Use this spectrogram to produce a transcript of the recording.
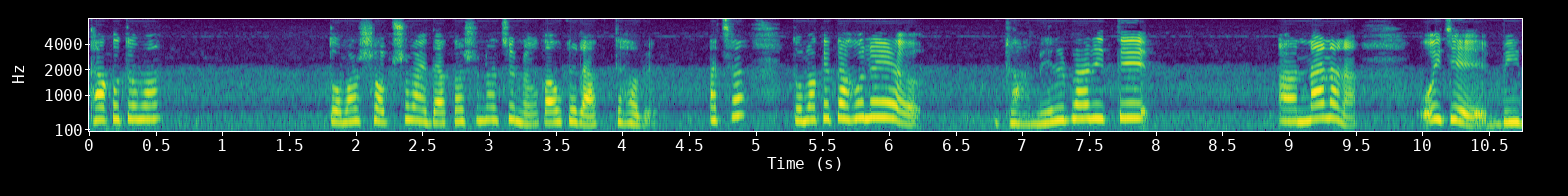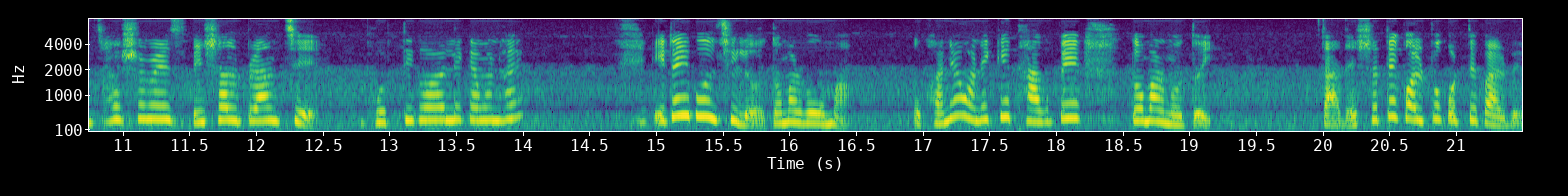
থাকো তো মা। তোমার সব সময় দেখাশোনার জন্য কাউকে রাখতে হবে। আচ্ছা তোমাকে তাহলে গ্রামের বাড়িতে না না না, ওই যে বৃদ্ধাশ্রমের স্পেশাল ব্রাঞ্চে ভর্তি করালে কেমন হয়? এটাই বলছিল তোমার বৌমা। ওখানে অনেকে থাকবে তোমার মতোই। তাদের সাথে গল্প করতে পারবে।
